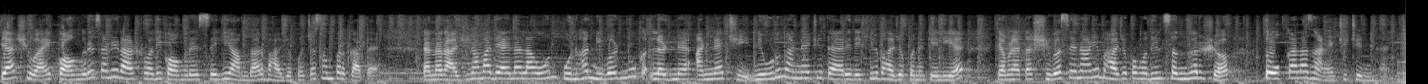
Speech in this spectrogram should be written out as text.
त्याशिवाय काँग्रेस आणि राष्ट्रवादी काँग्रेसचेही आमदार भाजपच्या संपर्कात आहे त्यांना राजीनामा द्यायला लावून पुन्हा निवडणूक लढण्या आणण्याची निवडून आणण्याची तयारी देखील भाजपनं केली आहे. त्यामुळे आता शिवसेना आणि भाजपमधील संघर्ष टोकाला जाण्याची चिन्ह आहे.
